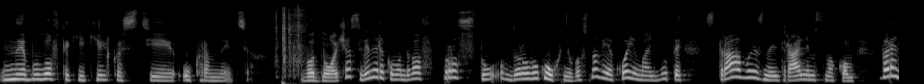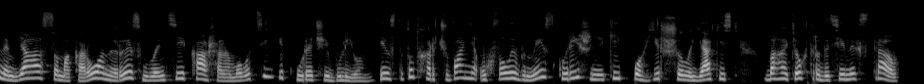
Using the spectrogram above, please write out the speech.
не було в такій кількості у крамницях. Водночас він рекомендував просту здорову кухню, в основі якої мають бути страви з нейтральним смаком: варене м'ясо, макарони, рис, млинці, каша на молоці і курячий бульйон. Інститут харчування ухвалив низку рішень, які погіршили якість багатьох традиційних страв.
